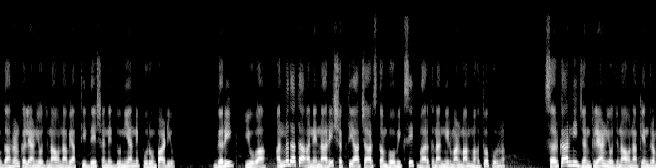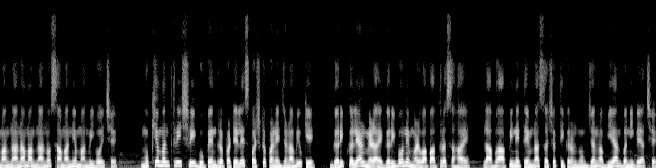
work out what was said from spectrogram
ઉદાહરણ કલ્યાણ યોજનાઓના વ્યાપથી દેશ અને દુનિયાને પૂરું પાડ્યું. ગરીબ, યુવા, અન્નદાતા અને નારી શક્તિ આ ચાર સ્તંભો વિકસિત ભારતના નિર્માણમાં મહત્વપૂર્ણ. સરકારની જનકલ્યાણ યોજનાઓના કેન્દ્રમાં નાનામાં નાનો સામાન્ય માનવી હોય છે. મુખ્યમંત્રી શ્રી ભૂપેન્દ્ર પટેલે સ્પષ્ટપણે જણાવ્યું કે, ગરીબ કલ્યાણ મેળાએ ગરીબોને મળવાપાત્ર સહાય લાભ આપીને તેમના સશક્તિકરણનું જન અભિયાન બની ગયા છે.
